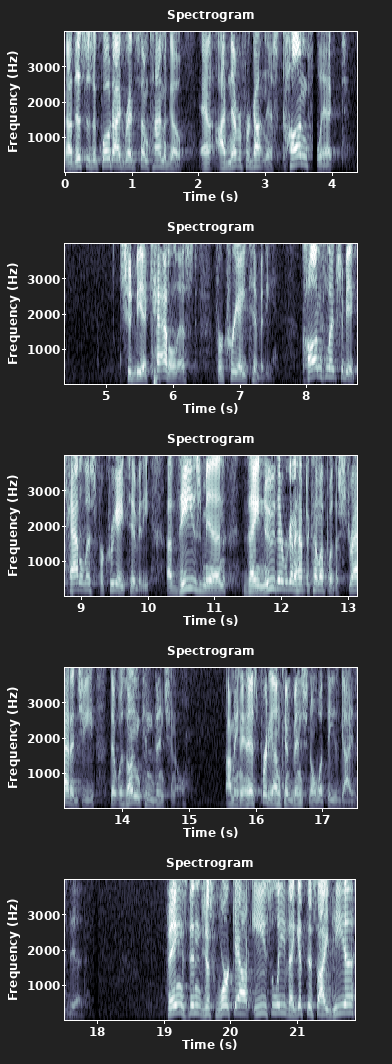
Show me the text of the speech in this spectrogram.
Now, this is a quote I'd read some time ago, and I've never forgotten this. Conflict should be a catalyst for creativity. Conflict should be a catalyst for creativity. Uh, these men, they knew they were going to have to come up with a strategy that was unconventional. I mean, it is pretty unconventional what these guys did. Things didn't just work out easily. They get this idea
